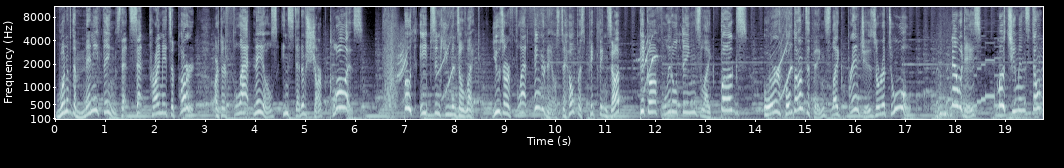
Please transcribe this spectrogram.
One of the many things that set primates apart are their flat nails instead of sharp claws. Both apes and humans alike use our flat fingernails to help us pick things up, pick off little things like bugs, or hold on to things like branches or a tool. Nowadays, most humans don't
